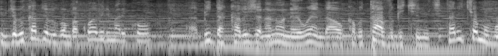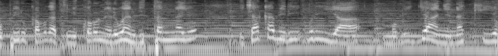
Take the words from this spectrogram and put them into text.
ibyo bikabyo bigomba kuba birimo ariko eh, bidakabije nanone wenda ukaba utavuga ikintu kitari cyo mu mupira ukavuga ati ni koroneri wenda itari na yo. Icya kabiri buriya mu bijyanye na kiyo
